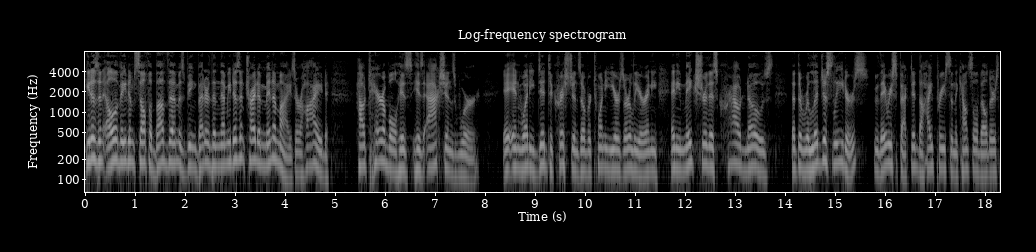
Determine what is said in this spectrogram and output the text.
He doesn't elevate himself above them as being better than them. He doesn't try to minimize or hide how terrible his, his actions were in what he did to Christians over 20 years earlier. And he, and he makes sure this crowd knows that the religious leaders who they respected, the high priests and the council of elders,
